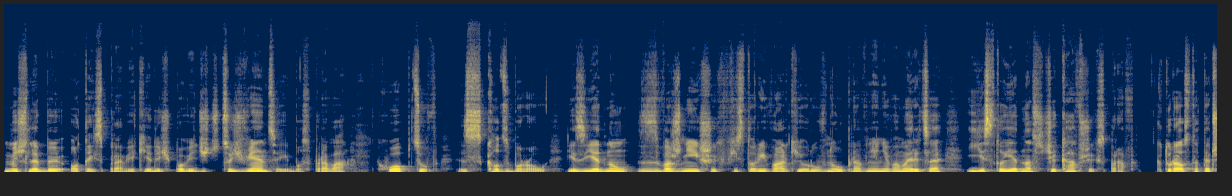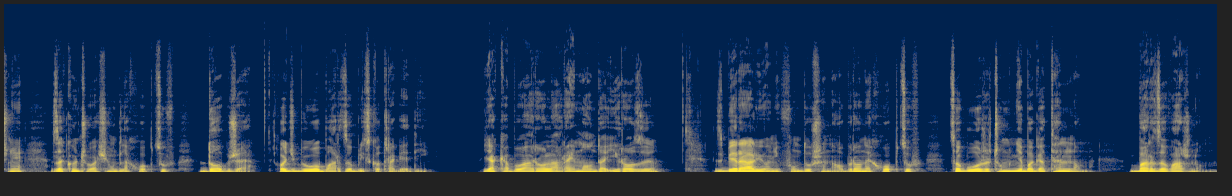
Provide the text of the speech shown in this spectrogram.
Myślę, by o tej sprawie kiedyś powiedzieć coś więcej, bo sprawa chłopców z Scottsboro jest jedną z ważniejszych w historii walki o równouprawnienie w Ameryce i jest to jedna z ciekawszych spraw, która ostatecznie zakończyła się dla chłopców dobrze, choć było bardzo blisko tragedii. Jaka była rola Raymonda i Rozy? Zbierali oni fundusze na obronę chłopców, co było rzeczą niebagatelną, bardzo ważną.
